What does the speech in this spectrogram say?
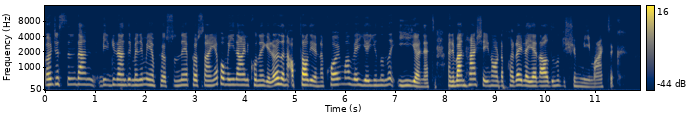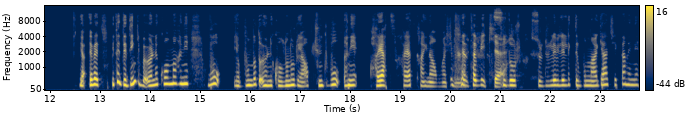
Öncesinden bilgilendirmeni mi yapıyorsun, ne yapıyorsan yap ama yine aynı konuya geliyoruz. Hani aptal yerine koyma ve yayınını iyi yönet. Hani ben her şeyin orada parayla yer aldığını düşünmeyeyim artık. Ya evet bir de dediğin gibi örnek olma hani bu ya bunda da örnek olunur ya. Çünkü bu hani hayat, hayat kaynağı olan şeyler. Tabii ki. Sudur, sürdürülebilirliktir. Bunlar gerçekten hani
